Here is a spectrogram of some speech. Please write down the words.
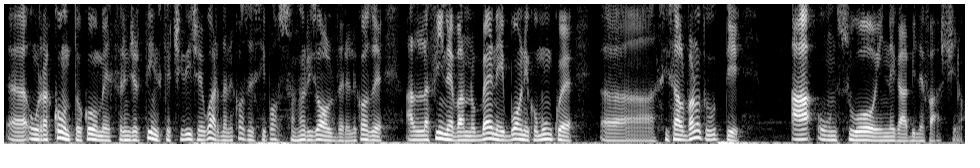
uh, un racconto come Stranger Things che ci dice guarda le cose si possono risolvere, le cose alla fine vanno bene, i buoni comunque si salvano tutti, ha un suo innegabile fascino.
